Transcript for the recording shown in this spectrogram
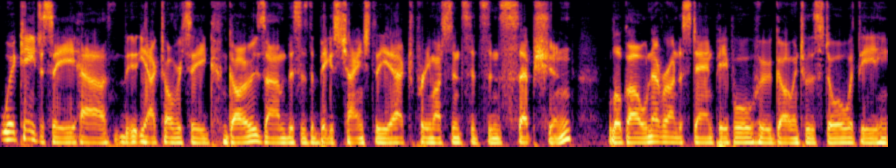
we're keen to see how the, Act obviously goes. Um, this is the biggest change to the Act pretty much since its inception. Look, I will never understand people who go into the store with the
